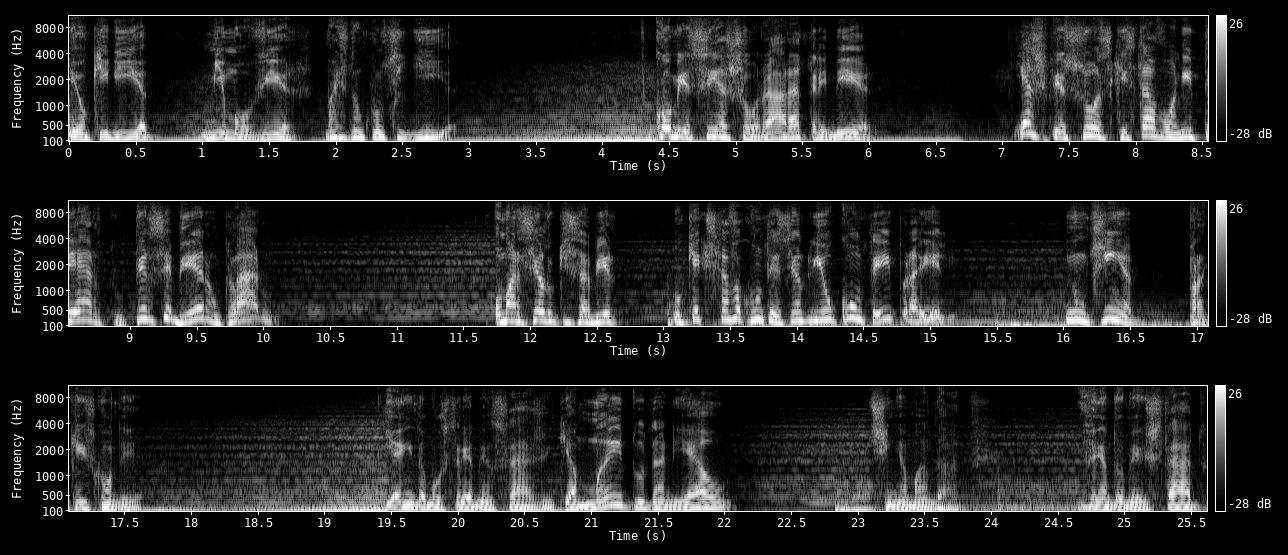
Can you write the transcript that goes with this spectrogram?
Eu queria me mover, mas não conseguia. Comecei a chorar, a tremer. E as pessoas que estavam ali perto perceberam, claro. O Marcelo quis saber o que, é que estava acontecendo e eu contei para ele. Não tinha para que esconder. E ainda mostrei a mensagem que a mãe do Daniel tinha mandado. Vendo o meu estado,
